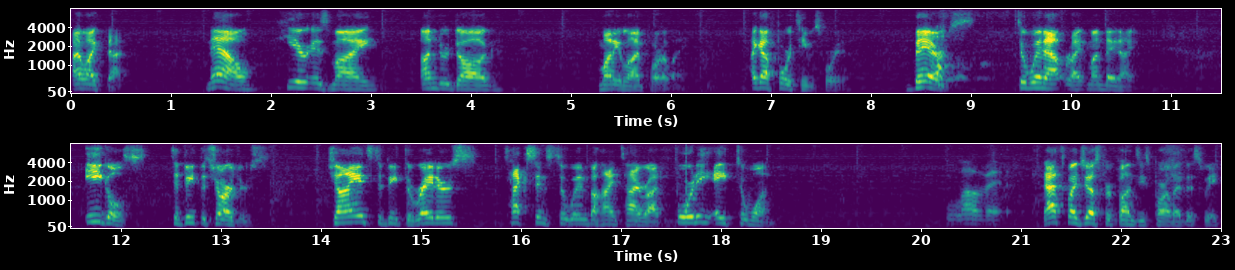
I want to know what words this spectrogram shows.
I like that. Now, here is my underdog money line parlay. I got four teams for you Bears to win outright Monday night, Eagles to beat the Chargers, Giants to beat the Raiders, Texans to win behind Tyrod, 48 to 1. Love it. That's my just for funsies parlay this week.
